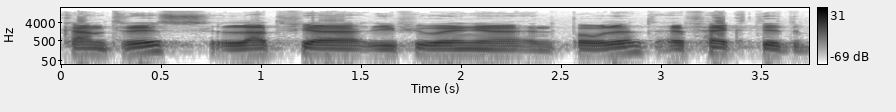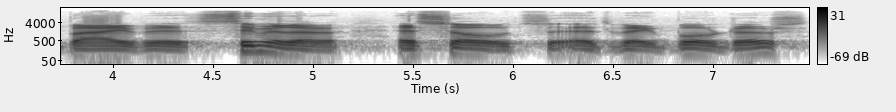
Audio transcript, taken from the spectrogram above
countries, Latvia, Lithuania, and Poland, affected by the similar assaults at their borders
